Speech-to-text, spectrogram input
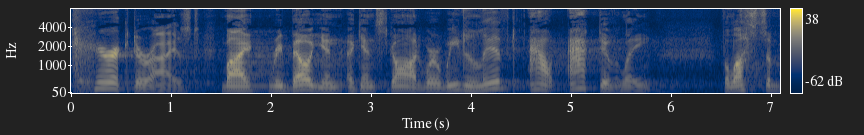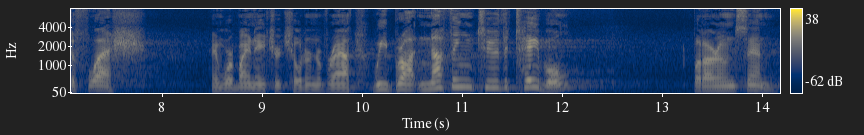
characterized by rebellion against God, where we lived out actively the lusts of the flesh and were by nature children of wrath. We brought nothing to the table but our own sin.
